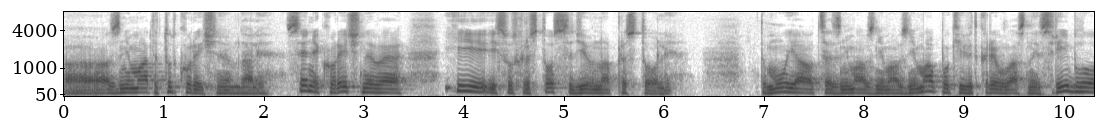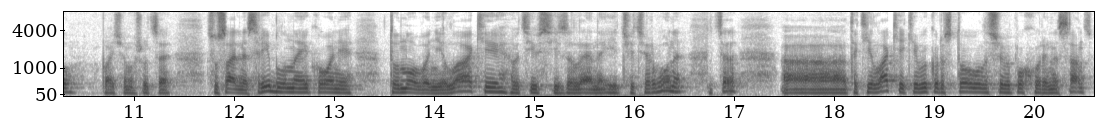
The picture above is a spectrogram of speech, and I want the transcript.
Е, знімати тут коричневим далі. Синє, коричневе, і Ісус Христос сидів на престолі. Тому я оце знімав, знімав, знімав, поки відкрив власне срібло. Бачимо, що це сусальне срібло на іконі, тоновані лаки, оці всі зелене і чи червоне. Це такі лаки, які використовували ще в епоху Ренесансу.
